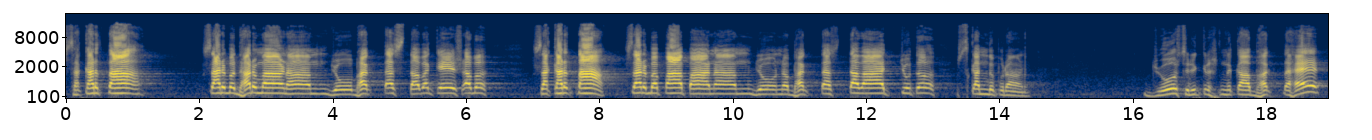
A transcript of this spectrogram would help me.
सकर्ता सर्वधर्माणाम जो भक्त स्तव केशव, सकर्ता सर्व पापा नाम जो न भक्त स्तवाच्युत स्कंद पुराण जो श्री कृष्ण का भक्त है,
